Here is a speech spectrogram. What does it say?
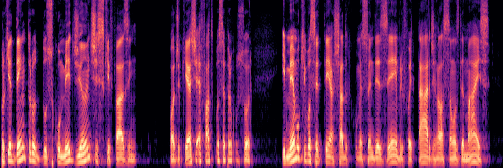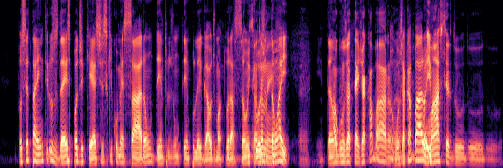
Porque dentro dos comediantes que fazem podcast, é fato que você é precursor. E mesmo que você tenha achado que começou em dezembro e foi tarde em relação aos demais, você está entre os 10 podcasts que começaram dentro de um tempo legal de maturação e que hoje Exatamente. estão aí. É. Então, alguns, Alguns até já acabaram. né? já acabaram. O E, master do, do, do,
